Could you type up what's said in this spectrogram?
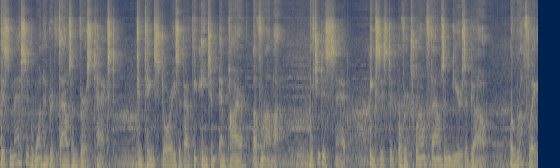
This massive 100,000 verse text contains stories about the ancient empire of Rama, which it is said existed over 12,000 years ago, or roughly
